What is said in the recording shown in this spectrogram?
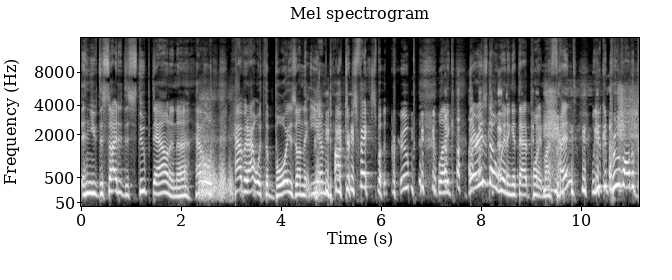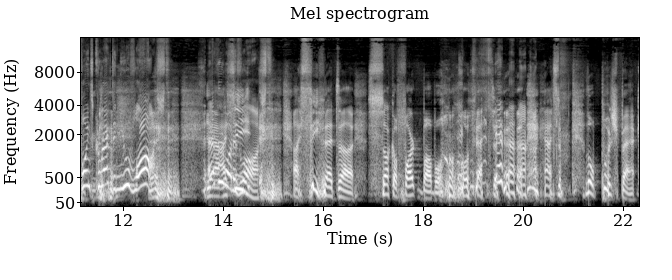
and you've decided to stoop down and uh, have a, have it out with the boys on the EM Doctors Facebook group. Like there is no winning at that point, my friend. Well, you could prove all the points correct, and you've lost. Everyone is lost. I see that uh, suck a fart bubble that had some little pushback,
